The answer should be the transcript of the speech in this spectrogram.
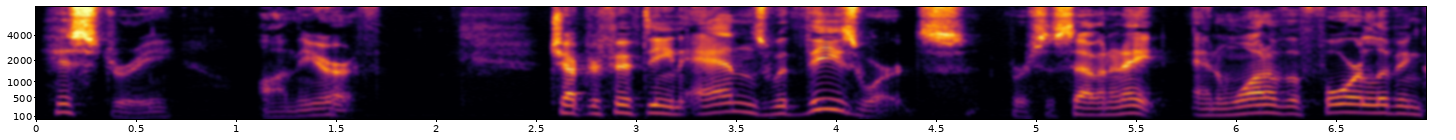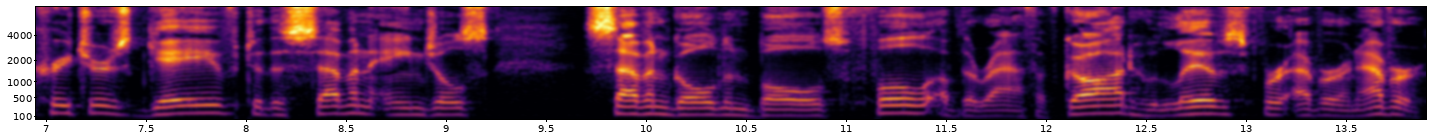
history on the earth. Chapter 15 ends with these words, verses 7 and 8. And one of the four living creatures gave to the seven angels seven golden bowls full of the wrath of God, who lives forever and ever.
